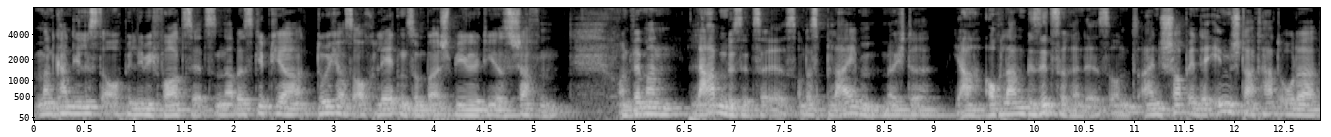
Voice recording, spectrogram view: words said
man kann die Liste auch beliebig fortsetzen, aber es gibt ja durchaus auch Läden zum Beispiel, die es schaffen. Und wenn man Ladenbesitzer ist und das bleiben möchte, ja, auch Ladenbesitzerin ist und einen Shop in der Innenstadt hat oder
